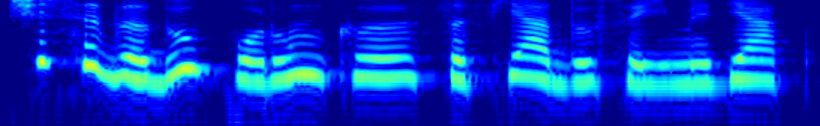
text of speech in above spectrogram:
și se dădu poruncă să fie adusă imediat.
